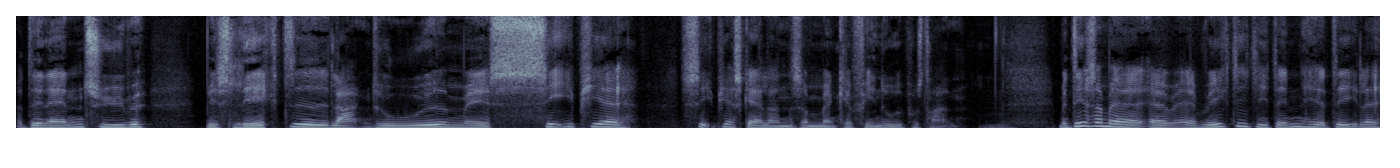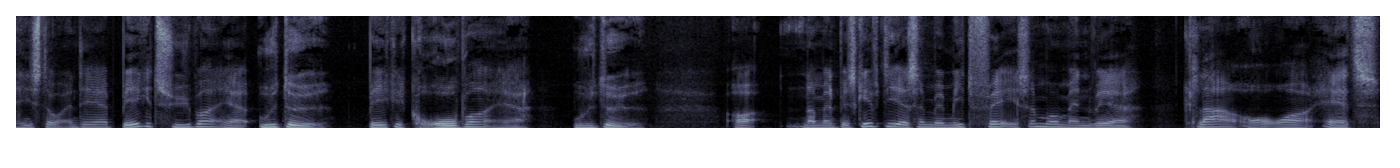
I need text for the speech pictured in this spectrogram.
Og den anden type, beslægtet langt ude med sepia, sepiaskallerne, som man kan finde ude på stranden. Mm. Men det, som er, er, er vigtigt i denne her del af historien, det er, at begge typer er uddøde. Begge grupper er uddøde. Og når man beskæftiger sig med mit fag, så må man være klar over, at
